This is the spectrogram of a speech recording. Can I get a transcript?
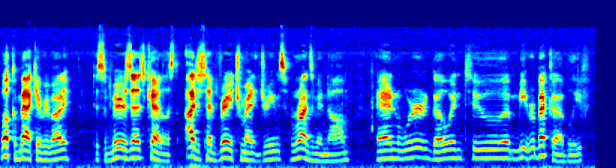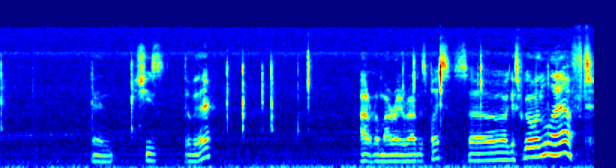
Welcome back, everybody, to some Mirror's Edge Catalyst. I just had very traumatic dreams. Reminds me of Nam. And we're going to meet Rebecca, I believe. And she's over there. I don't know my way around this place, so I guess we're going left.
